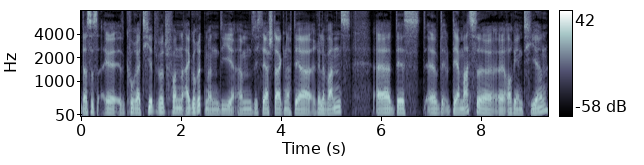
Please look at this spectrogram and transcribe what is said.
dass es äh, kuratiert wird von Algorithmen, die ähm, sich sehr stark nach der Relevanz äh, des, äh, der Masse äh, orientieren.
